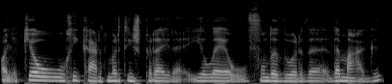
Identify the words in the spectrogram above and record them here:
olha, que é o Ricardo Martins Pereira, ele é o fundador da, da MAG,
